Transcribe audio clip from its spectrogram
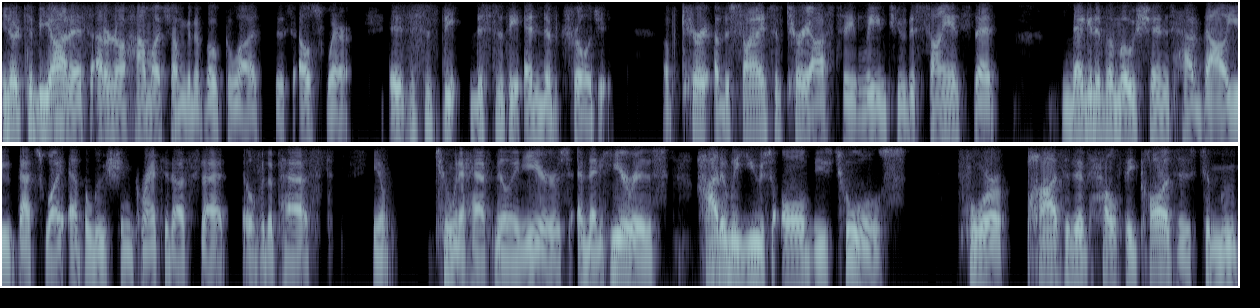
You know, to be honest, I don't know how much I'm going to vocalize this elsewhere. Is this is the this is the end of a trilogy of cur- of the science of curiosity leading to the science that negative emotions have value. That's why evolution granted us that over the past, you know, two and a half million years. And then here is how do we use all of these tools for positive, healthy causes to move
